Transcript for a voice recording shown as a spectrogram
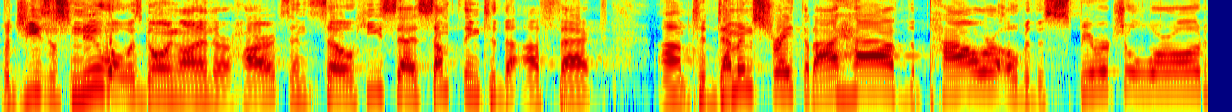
But Jesus knew what was going on in their hearts, and so he says something to the effect um, to demonstrate that I have the power over the spiritual world,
